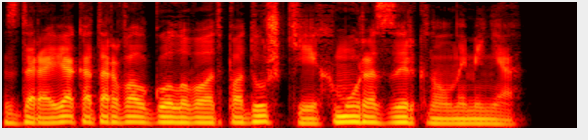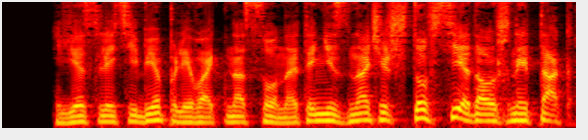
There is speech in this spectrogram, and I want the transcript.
Здоровяк оторвал голову от подушки и хмуро зыркнул на меня. «Если тебе плевать на сон, это не значит, что все должны так...»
